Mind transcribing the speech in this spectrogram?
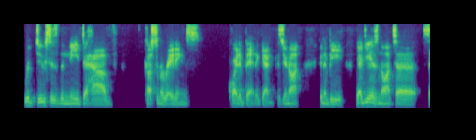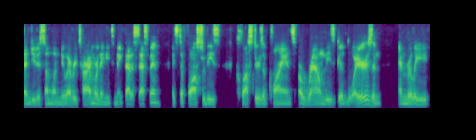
reduces the need to have customer ratings quite a bit again because you're not going to be the idea is not to send you to someone new every time where they need to make that assessment. It's to foster these clusters of clients around these good lawyers and and really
